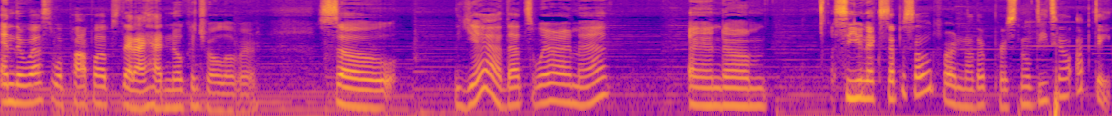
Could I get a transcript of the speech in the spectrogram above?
and the rest were pop ups that I had no control over. So, yeah, that's where I'm at. And um, see you next episode for another personal detail update.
